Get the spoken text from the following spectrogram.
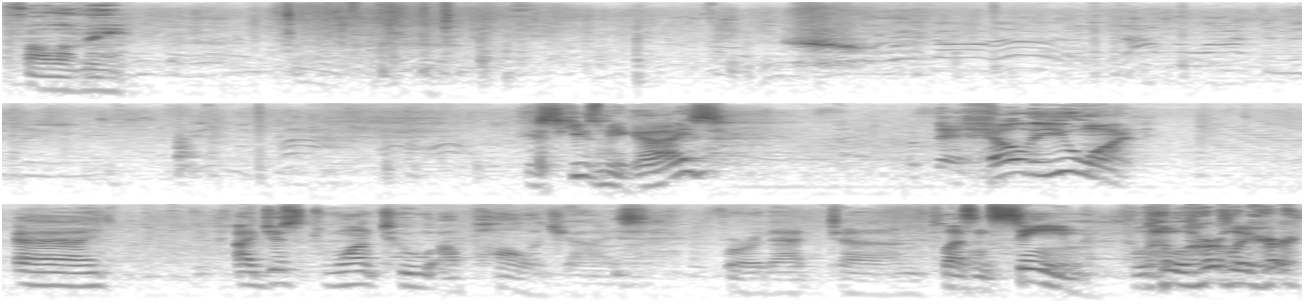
Follow me. Excuse me, guys. Hell do you want? Uh, I just want to apologize for that uh, unpleasant scene a little earlier.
